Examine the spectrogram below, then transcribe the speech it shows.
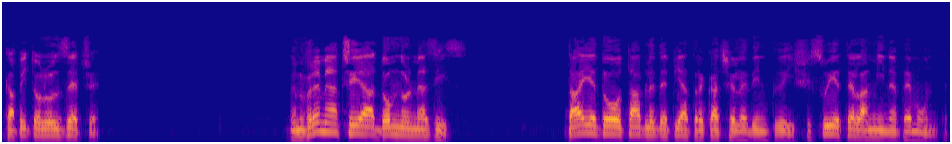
Capitolul 10 În vremea aceea Domnul mi-a zis, Taie două table de piatră ca cele din tâi și suiete la mine pe munte.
